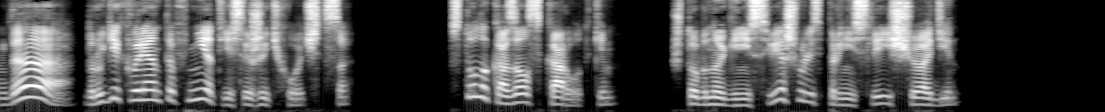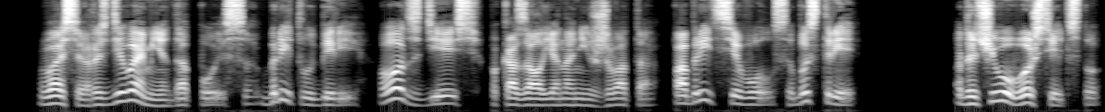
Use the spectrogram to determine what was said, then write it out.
Да, других вариантов нет, если жить хочется. Стол оказался коротким. Чтобы ноги не свешивались, принесли еще один. «Вася, раздевай меня до пояса. Бритву бери. Вот здесь», — показал я на низ живота. «Побрить все волосы. Быстрее». «А для чего, ваше сельство?»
